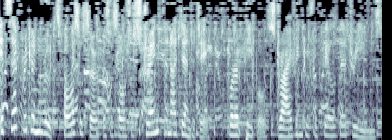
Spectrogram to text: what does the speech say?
Its African roots also serve as a source of strength and identity for a people striving to fulfill their dreams.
